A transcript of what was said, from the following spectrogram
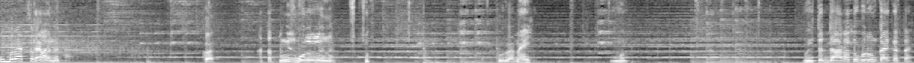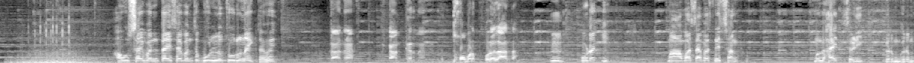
उमराचं पाणी. काय आता तुम्हीच बोलवलं ना. चुप. तुला नाही. मग? मग इथं दारात उभं राहून काय करताय? आऊसाहेबांनी ताईसाहेबांचं बोलणं चोरून ऐकता होय? काम करणार थोबड फोडला आता. हं, फोडा की. मग आबासाहेबांनीच सांगतो. मग आहेत सळी गरम गरम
